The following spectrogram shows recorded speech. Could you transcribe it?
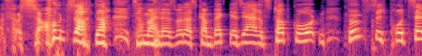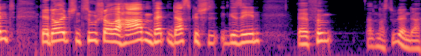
Versaut, sagt er. Sag mal, das war das Comeback des Jahres. Topquoten. 50% der deutschen Zuschauer haben Wetten das gesehen. Äh, fünf Was machst du denn da?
